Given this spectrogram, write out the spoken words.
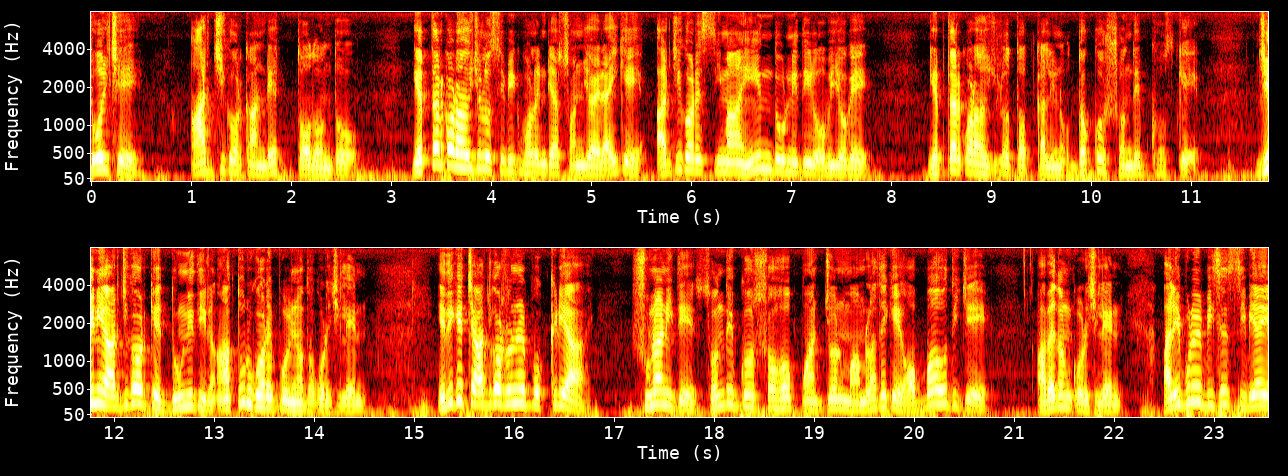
চলছে আর্জিকর কাণ্ডের তদন্ত। গ্রেপ্তার করা হয়েছিল সিভিক ভলেন্টিয়ার সঞ্জয় রায়কে আর্জিকরের সীমাহীন দুর্নীতির অভিযোগে। গ্রেপ্তার করা হয়েছিল তৎকালীন অধ্যক্ষ সন্দীপ ঘোষকে, যিনি আর্জিকরকে দুর্নীতির আঁতুর ঘরে পরিণত করেছিলেন। এদিকে চার্জ গঠনের প্রক্রিয়ায় শুনানিতে সন্দীপ ঘোষ সহ পাঁচজন মামলা থেকে অব্যাহতি চেয়ে আবেদন করেছিলেন। আলিপুরের বিশেষ সিবিআই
